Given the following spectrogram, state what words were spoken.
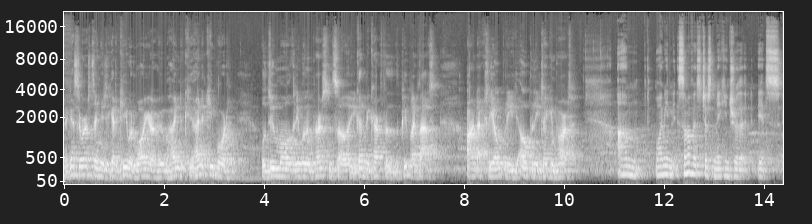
I guess the worst thing is you get a keyboard warrior who behind the key- behind the keyboard will do more than he will in person. So you got to be careful that the people like that aren't actually openly openly taking part. Um, well, I mean, some of it's just making sure that it's.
